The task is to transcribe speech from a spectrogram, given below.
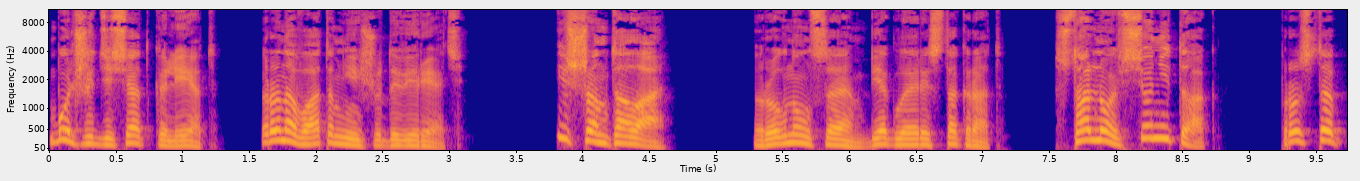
больше десятка лет. Рановато мне еще доверять». «Из Шантала!» — ругнулся беглый аристократ. «Стальной, все не так. Просто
